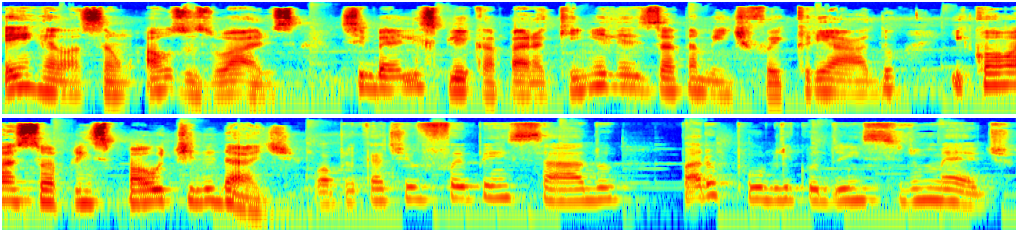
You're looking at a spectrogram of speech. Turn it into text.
Em relação aos usuários, Sibeli explica para quem ele exatamente foi criado e qual é a sua principal utilidade. O aplicativo foi pensado para o público do ensino médio,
